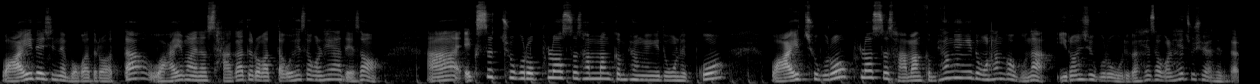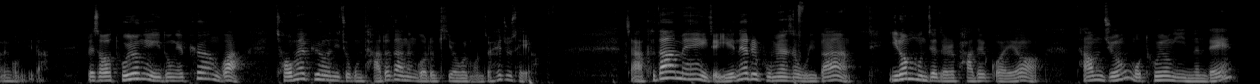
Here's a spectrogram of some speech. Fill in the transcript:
y 대신에 뭐가 들어갔다? y-4가 들어갔다고 해석을 해야 돼서 아 x축으로 플러스 3만큼 평행이동을 했고 y축으로 플러스 4만큼 평행이동을 한 거구나 이런 식으로 우리가 해석을 해주셔야 된다는 겁니다. 그래서 도형의 이동의 표현과 점의 표현이 조금 다르다는 거를 기억을 먼저 해주세요. 자, 그 다음에 이제 얘네를 보면서 우리가 이런 문제들을 받을 거예요. 다음 중 뭐 도형이 있는데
